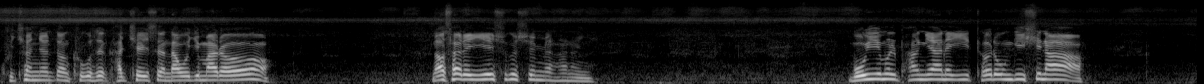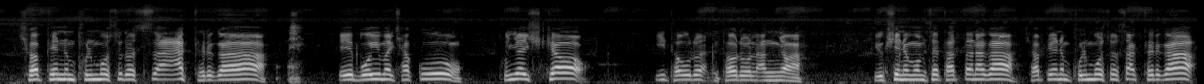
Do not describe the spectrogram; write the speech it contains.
9천년 동안 그곳에 갇혀 있어 나오지 말어. 나사렛 예수 그리스도 명하노니 모임을 방해하는 이 더러운 귀신아 저 앞에 있는 불못으로 싹 들어가. 이 모임을 자꾸 분열시켜. 이 더러운, 더러운 악령아 육신의 몸새 다 떠나가. 있는 불못으로 싹 들어가.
